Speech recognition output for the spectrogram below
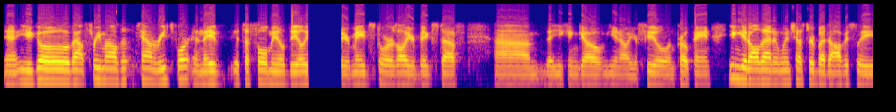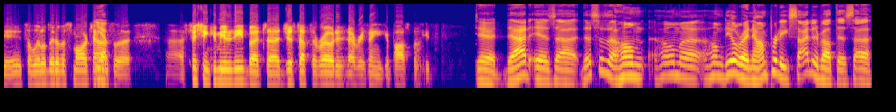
and you go about three miles into town, Reedsport, and they've it's a full meal deal. Your maid stores, all your big stuff um, that you can go, you know, your fuel and propane. You can get all that in Winchester, but obviously it's a little bit of a smaller town. Yep. It's a uh, fishing community, but uh, just up the road is everything you could possibly need. Dude, that is uh this is a home home uh home deal right now. I'm pretty excited about this. Uh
